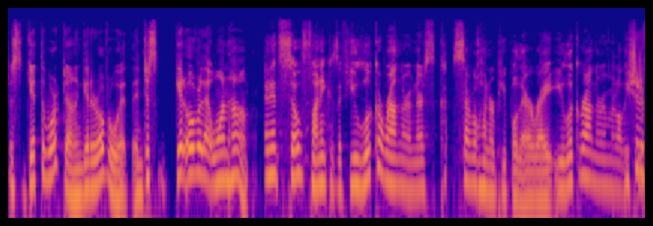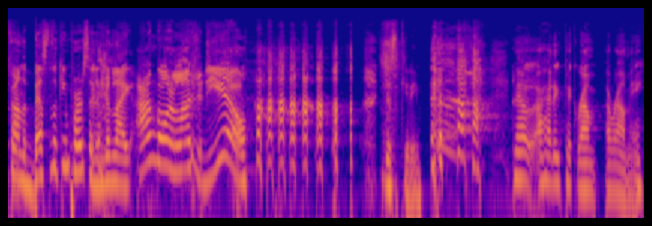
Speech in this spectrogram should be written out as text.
Just get the work done and get it over with. And just get over that one hump. And it's so funny because if you look around the room, there's c- several hundred people there, right? You look around the room and all these. You should have people- found the best looking person and been like, I'm going to lunch with you. just kidding. No, I had to pick around around me.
